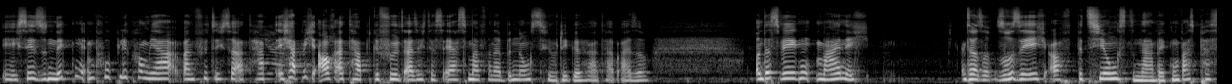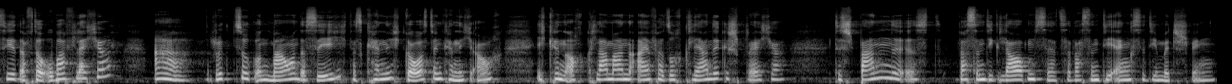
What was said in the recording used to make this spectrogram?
Ich sehe so Nicken im Publikum, ja, man fühlt sich so ertappt. Ich habe mich auch ertappt gefühlt, als ich das erste Mal von der Bindungstheorie gehört habe. Also, und deswegen meine ich, also so sehe ich oft Beziehungsdynamiken. Was passiert auf der Oberfläche? Ah, Rückzug und Mauern, das sehe ich, das kenne ich, Ghosting kenne ich auch. Ich kenne auch Klammern, Eifersucht, klärende Gespräche. Das Spannende ist, was sind die Glaubenssätze, was sind die Ängste, die mitschwingen.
